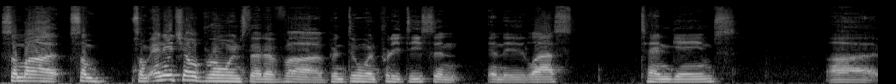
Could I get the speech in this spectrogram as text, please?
some uh, some some NHL Bruins that have uh, been doing pretty decent in the last ten games. Uh,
